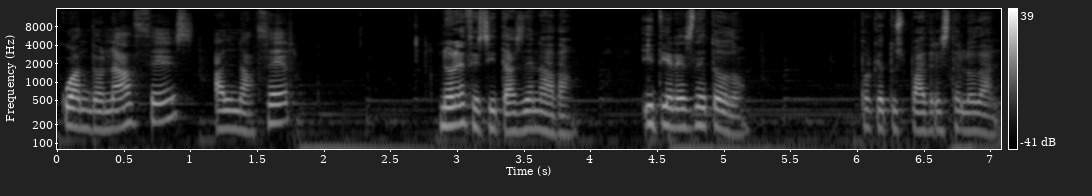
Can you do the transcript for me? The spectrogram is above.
cuando naces, al nacer, no necesitas de nada y tienes de todo, porque tus padres te lo dan.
